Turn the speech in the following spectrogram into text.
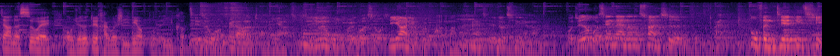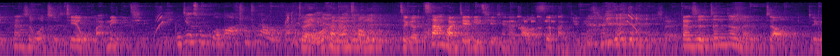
这样的思维，我觉得对海归是一定要补的一课。其实我非常的同意啊，就是因为我回国是我是一二年回国的嘛，现在其实六七年了。我觉得我现在呢算是。部分接地气，但是我只接五环内地气。你就从国贸冲出到五环。对我可能从这个三环接地气，现在到了四环接地气。是，但是真正的叫这个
